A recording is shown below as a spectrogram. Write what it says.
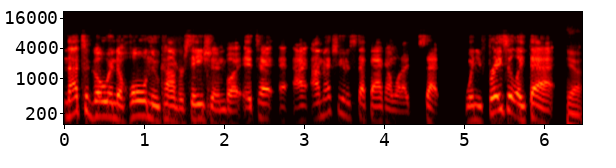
not to go into a whole new conversation, but it's I, I'm actually going to step back on what I just said. When you phrase it like that, yeah,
